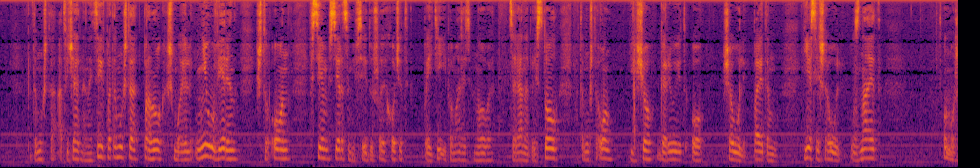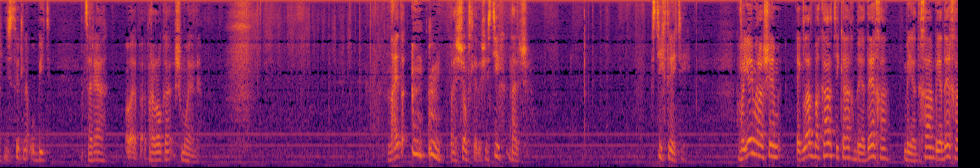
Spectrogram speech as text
потому что, отвечает на Найцив, потому что пророк Шмуэль не уверен, что он всем сердцем и всей душой хочет пойти и помазать нового царя на престол, потому что он еще горюет о Шауле. Поэтому, если Шауль узнает, он может действительно убить царя, э, пророка Шмуэля. На это прочтем следующий стих дальше. Стих третий. ויאמר השם, עגלת בקר תיקח בידיך, בידך, בידיך,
